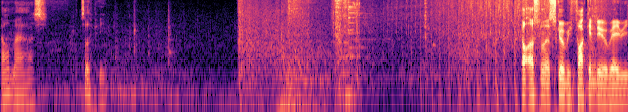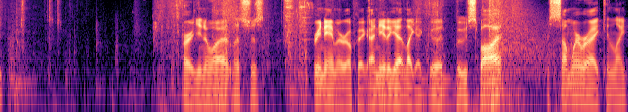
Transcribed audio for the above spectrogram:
dumbass. Slippy. Tell us what the Scooby fucking do, baby. Or you know what? Let's just rename it real quick. I need to get like a good boost spot. Somewhere where I can like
